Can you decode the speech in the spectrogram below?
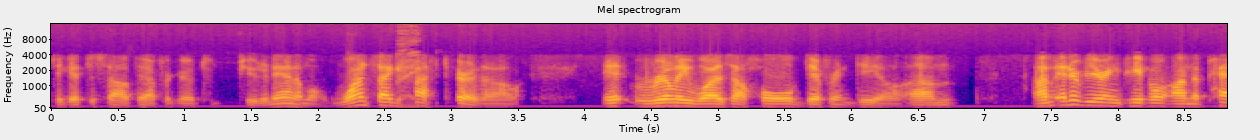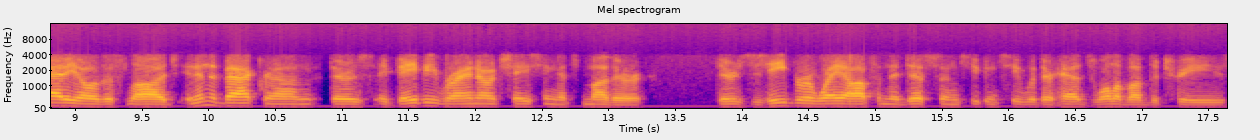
to get to South Africa to shoot an animal. Once I got there, though, it really was a whole different deal. Um, I'm interviewing people on the patio of this lodge, and in the background, there's a baby rhino chasing its mother. There's zebra way off in the distance. You can see with their heads well above the trees.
